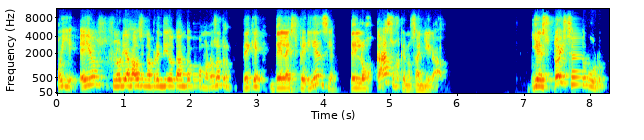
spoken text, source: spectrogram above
Oye, ellos, Florida Housing, han aprendido tanto como nosotros. ¿De qué? De la experiencia, de los casos que nos han llegado. Y estoy seguro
